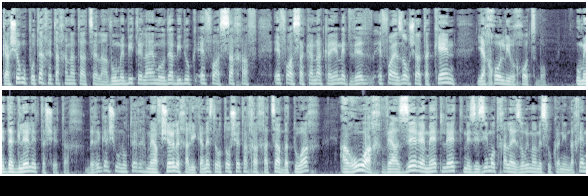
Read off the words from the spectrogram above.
כאשר הוא פותח את תחנת ההצלה והוא מביט אל הים, הוא יודע בדיוק איפה הסחף, איפה הסכנה קיימת ואיפה האזור שאתה כן יכול לרחוץ בו. הוא מדגלל את השטח. ברגע שהוא נותן, מאפשר לך להיכנס לאותו שטח רחצה בטוח, הרוח והזרם מעת לעת מזיזים אותך לאזורים המסוכנים. לכן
